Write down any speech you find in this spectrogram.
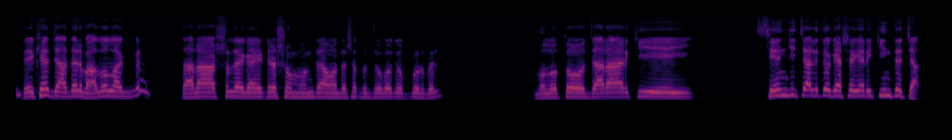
দেখে যাদের ভালো লাগবে, তারা আসলে গাড়িটার সম্বন্ধে আমাদের সাথে যোগাযোগ করবেন। মূলত যারা আর কি এই সিএনজি চালিত গ্যাসের গাড়ি কিনতে চান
